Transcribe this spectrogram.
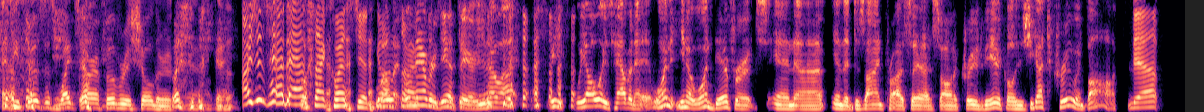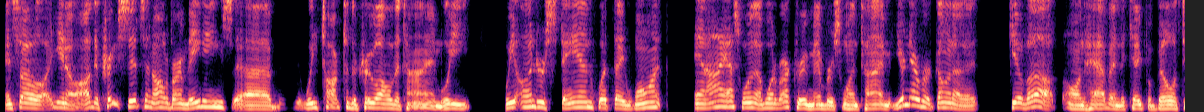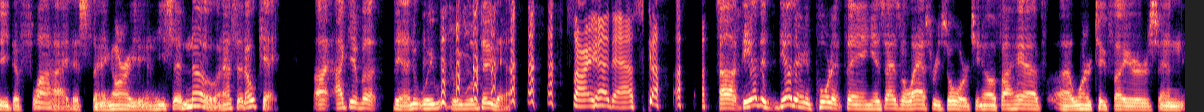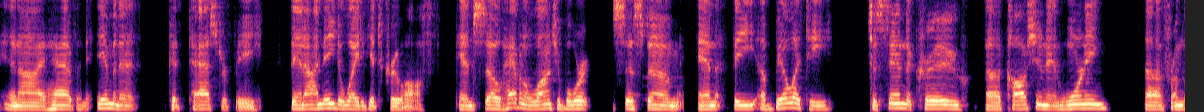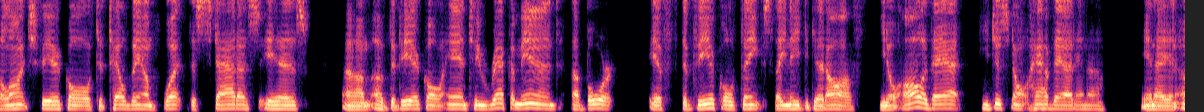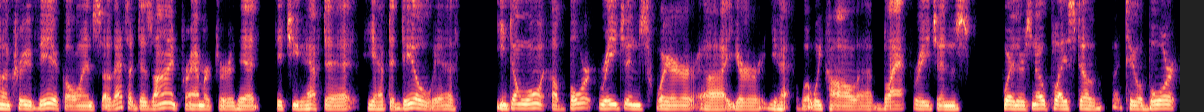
as he throws his white scarf over his shoulder. Yeah, okay. I just had to ask that question. well, we'll never get there. You know, I, we we always have an one. You know, one difference in uh, in the design process on a crewed vehicle is you got the crew involved. Yeah. And so, you know, all the crew sits in all of our meetings. Uh, we talk to the crew all the time. We we understand what they want and I asked one, one of our crew members one time, You're never going to give up on having the capability to fly this thing, are you? And he said, No. And I said, Okay, I, I give up then. We, we will do that. Sorry, I had to ask. uh, the other the other important thing is as a last resort, you know, if I have uh, one or two failures and and I have an imminent catastrophe, then I need a way to get the crew off. And so having a launch abort system and the ability to send a crew uh, caution and warning uh, from the launch vehicle to tell them what the status is um, of the vehicle and to recommend abort if the vehicle thinks they need to get off. You know, all of that, you just don't have that in a in a, an uncrewed vehicle. And so that's a design parameter that that you have to you have to deal with you don't want abort regions where uh, you're you what we call uh, black regions where there's no place to to abort.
